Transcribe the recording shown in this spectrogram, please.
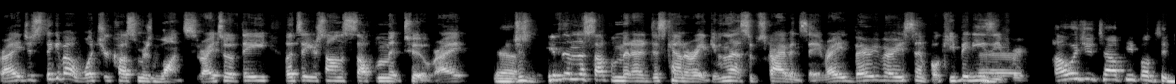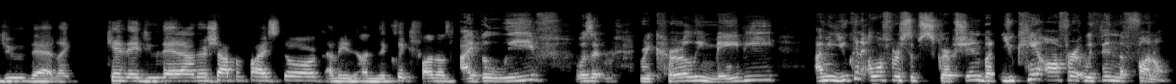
right? Just think about what your customers want, right? So if they, let's say you're selling a supplement too, right? Yeah. Just give them the supplement at a discounted rate. Give them that subscribe and save, right? Very, very simple. Keep it easy uh, for you. How would you tell people to do that? Like, can they do that on their Shopify store? I mean, on the ClickFunnels? I believe, was it Recurly? Maybe. I mean, you can offer subscription, but you can't offer it within the funnel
